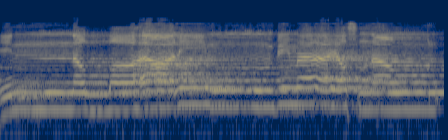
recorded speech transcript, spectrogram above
إن الله عليم بما يصنعون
